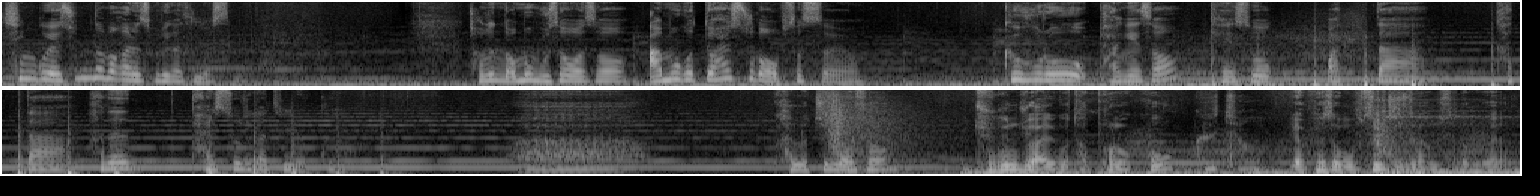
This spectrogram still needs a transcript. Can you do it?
친구의 숨 넘어가는 소리가 들렸습니다. 저는 너무 무서워서 아무것도 할 수가 없었어요. 그 후로 방에서 계속 왔다 갔다 하는 발소리가 들렸고요. 아 칼로 찔러서 죽은 줄 알고 덮어놓고 그렇죠. 옆에서 몹쓸 짓을 하고 있었던 거예요?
